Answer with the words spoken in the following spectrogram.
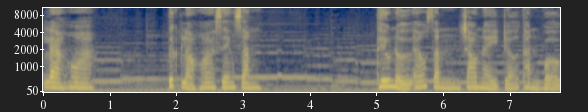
la hoa, tức là hoa sen xanh thiếu nữ áo xanh sau này trở thành vợ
